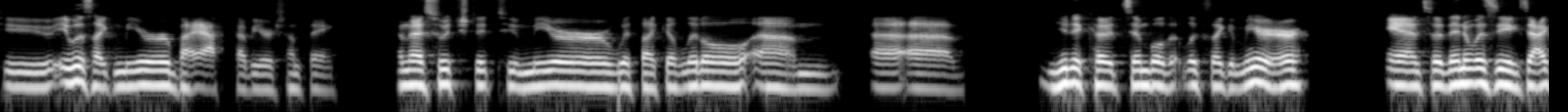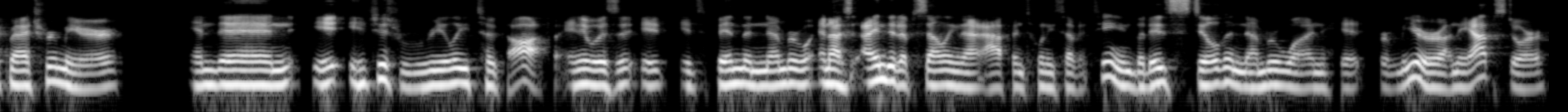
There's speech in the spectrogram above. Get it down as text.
to it was like Mirror by app AppCubby or something, and I switched it to Mirror with like a little um uh, uh Unicode symbol that looks like a mirror. And so then it was the exact match for mirror. And then it, it just really took off. And it was, it, it's been the number one. And I, I ended up selling that app in 2017, but it's still the number one hit for mirror on the App Store.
